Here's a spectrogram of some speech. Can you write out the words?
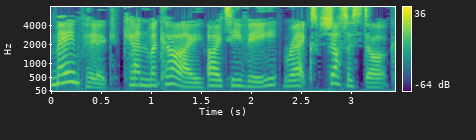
Main pick, Ken Mackay, ITV, Rex, Shutterstock.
